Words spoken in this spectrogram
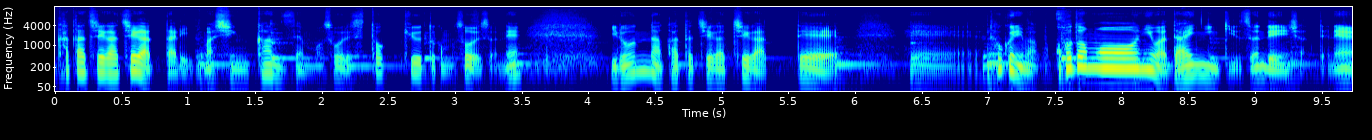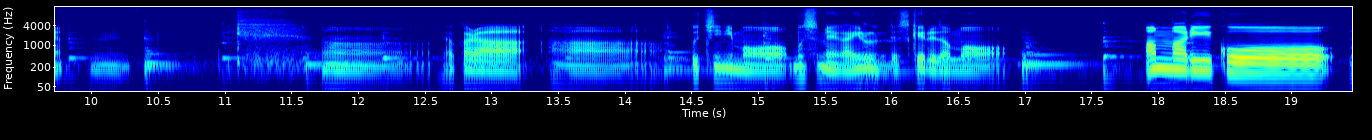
形が違ったり、まあ、新幹線もそうです、特急とかもそうですよね。いろんな形が違って、えー、特にまあ子供には大人気ですよね、電車ってね。うん、うん。だからあうちにも娘がいるんですけれどもあんまりこう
